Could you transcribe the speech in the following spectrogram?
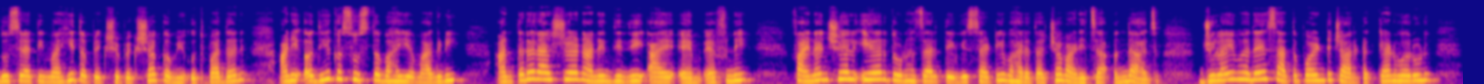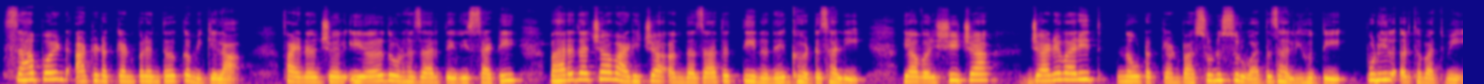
दुसऱ्या तिमाहीत अपेक्षेपेक्षा कमी उत्पादन आणि अधिक सुस्त बाह्य मागणी आंतरराष्ट्रीय नाणेनिधी आय एम एफने फायनान्शियल इयर दोन हजार तेवीससाठी भारताच्या वाढीचा अंदाज जुलैमध्ये सात पॉईंट चार टक्क्यांवरून सहा पॉईंट आठ टक्क्यांपर्यंत कमी केला. फायनान्शियल इयर दोन हजार तेवीससाठी भारताच्या वाढीच्या अंदाजात तीनने घट झाली. या वर्षीच्या जानेवारीत नऊ टक्क्यांपासून सुरुवात झाली होती. पुढील अर्थबातमी.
